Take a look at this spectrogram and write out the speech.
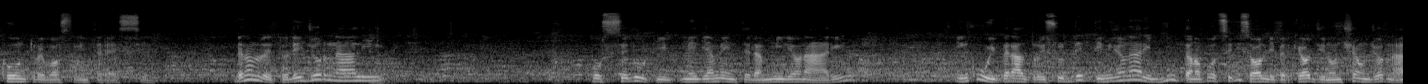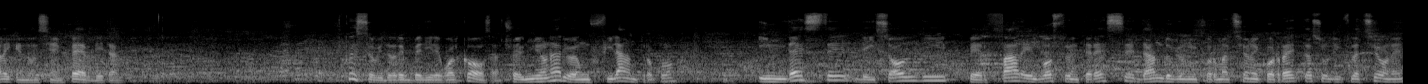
contro i vostri interessi? Ve l'hanno detto dei giornali posseduti mediamente da milionari in cui peraltro i suddetti milionari buttano pozzi di soldi perché oggi non c'è un giornale che non sia in perdita. Questo vi dovrebbe dire qualcosa, cioè il milionario è un filantropo? Investe dei soldi per fare il vostro interesse dandovi un'informazione corretta sull'inflazione?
